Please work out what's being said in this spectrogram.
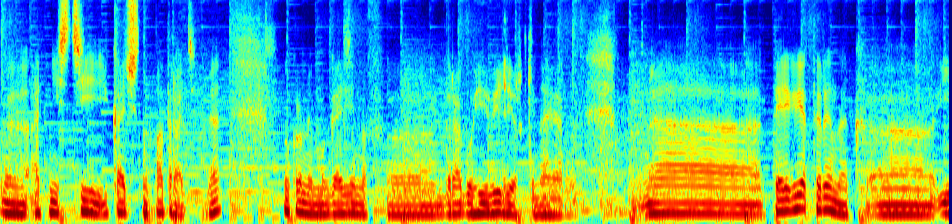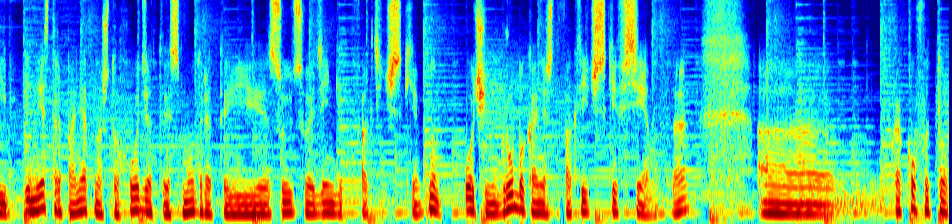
э, отнести и качественно потратить, да? Ну, кроме магазинов дорогой ювелирки, наверное. Перегретый рынок, и инвесторы, понятно, что ходят и смотрят и суют свои деньги фактически, ну, очень грубо, конечно, фактически всем, да? Каков итог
